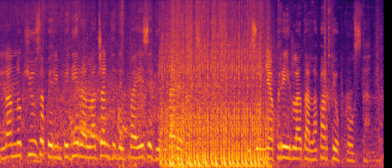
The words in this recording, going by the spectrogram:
L'hanno chiusa per impedire alla gente del paese di andare da Bisogna aprirla dalla parte opposta.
